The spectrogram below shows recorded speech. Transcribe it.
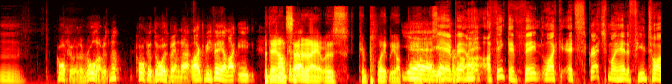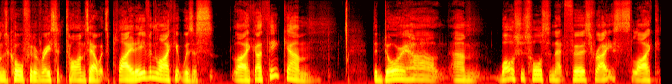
Mm. Caulfield was a rule, though, isn't it? Caulfield's always been that. Like to be fair, like you. But then on Saturday about... it was completely opposite. Yeah, yeah, yeah but I, mean, I, think they've been like it's scratched my head a few times. Caulfield of recent times how it's played, even like it was a like I think um the Doria um Walsh's horse in that first race like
